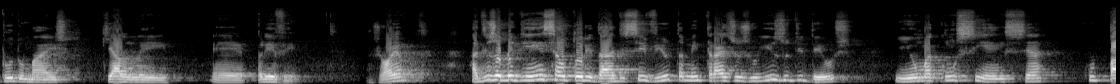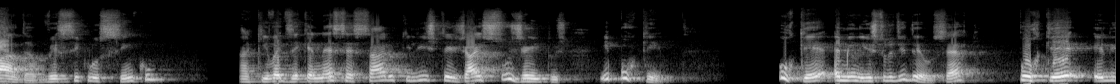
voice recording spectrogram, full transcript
tudo mais que a lei é, prevê. Tá joia? A desobediência à autoridade civil também traz o juízo de Deus e uma consciência culpada. Versículo 5, aqui vai dizer que é necessário que lhe estejais sujeitos. E por quê? Porque é ministro de Deus, certo? Porque ele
